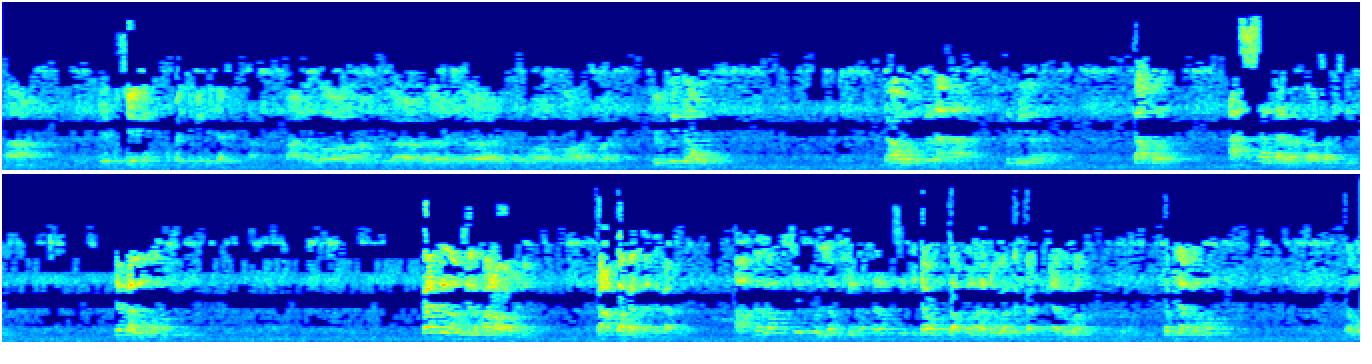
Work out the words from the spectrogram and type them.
Ha. Dia pusing ni. Sampai sini dia jadi. Subhanallah, Alhamdulillah, Allah, Allah, Allah. Dia pusing jauh. Jauh tu nak lah. Lebih lah. Tak apa. Asal dalam kawasan masjid. Jangan luar. Kan dalam Masjid Haram ini. Kaabah kan tak dekat. Ha, dalam masjid itu dalam masjid, dalam masjid itu tak boleh ada orang dekat. Ini ada orang. Tapi jangan tahu. Tahu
